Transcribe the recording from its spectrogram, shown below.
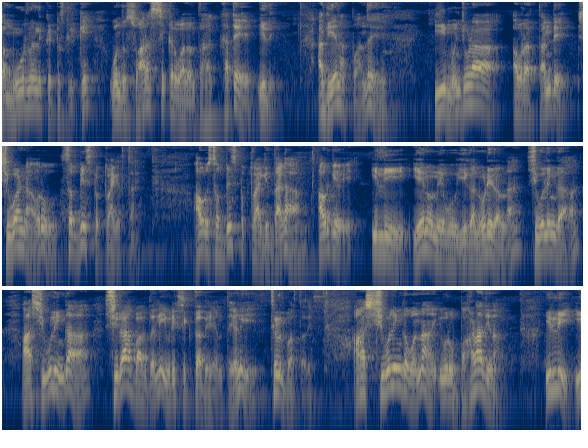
ತಮ್ಮ ಊರಿನಲ್ಲಿ ಕಟ್ಟಿಸ್ಲಿಕ್ಕೆ ಒಂದು ಸ್ವಾರಸ್ಯಕರವಾದಂತಹ ಕತೆ ಇದೆ. ಅದೇನಪ್ಪ ಅಂದರೆ ಈ ಮಂಜುಳಾ ಅವರ ತಂದೆ ಶಿವಣ್ಣ ಅವರು ಸಬ್ ಇನ್ಸ್ಪೆಕ್ಟರ್ ಆಗಿರ್ತಾರೆ. ಅವರು ಸಬ್ ಇನ್ಸ್ಪೆಕ್ಟರ್ ಆಗಿದ್ದಾಗ ಅವ್ರಿಗೆ ಇಲ್ಲಿ ಏನು ನೀವು ಈಗ ನೋಡಿರಲ್ಲ, ಶಿವಲಿಂಗ, ಆ ಶಿವಲಿಂಗ ಶಿರಾ ಭಾಗದಲ್ಲಿ ಇವ್ರಿಗೆ ಸಿಗ್ತದೆ ಅಂತೇಳಿ ತಿಳಿದು ಬರ್ತದೆ. ಆ ಶಿವಲಿಂಗವನ್ನು ಇವರು ಬಹಳ ದಿನ ಇಲ್ಲಿ ಈ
